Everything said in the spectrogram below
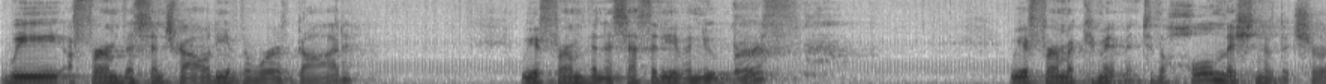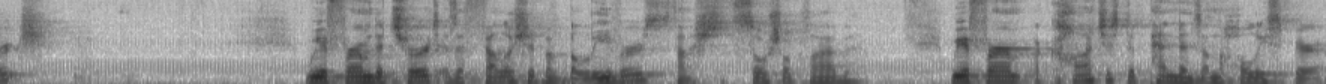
We affirm the centrality of the Word of God. We affirm the necessity of a new birth. We affirm a commitment to the whole mission of the church. We affirm the church as a fellowship of believers, it's not a social club. We affirm a conscious dependence on the Holy Spirit.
